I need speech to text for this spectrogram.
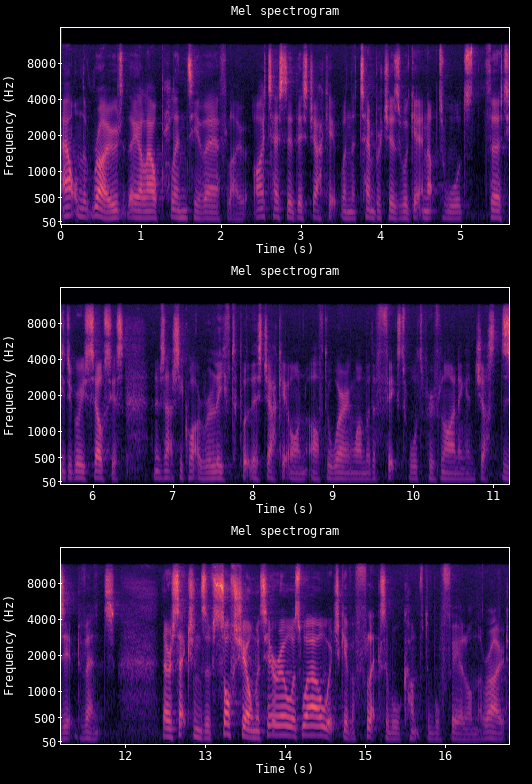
Out on the road, they allow plenty of airflow. I tested this jacket when the temperatures were getting up towards 30 degrees Celsius, and it was actually quite a relief to put this jacket on after wearing one with a fixed waterproof lining and just zipped vents. There are sections of soft shell material as well, which give a flexible, comfortable feel on the road.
